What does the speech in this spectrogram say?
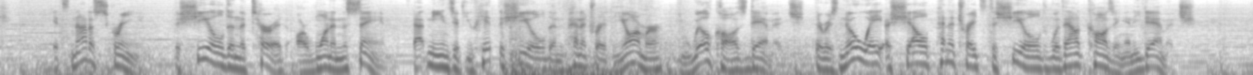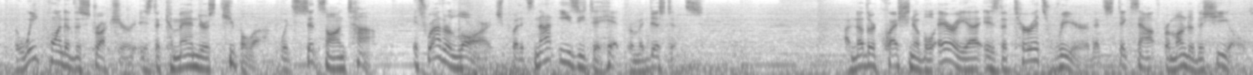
it's not a screen. The shield and the turret are one and the same. That means if you hit the shield and penetrate the armor, you will cause damage. There is no way a shell penetrates the shield without causing any damage. The weak point of the structure is the commander's cupola, which sits on top. It's rather large, but it's not easy to hit from a distance. Another questionable area is the turret's rear that sticks out from under the shield.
